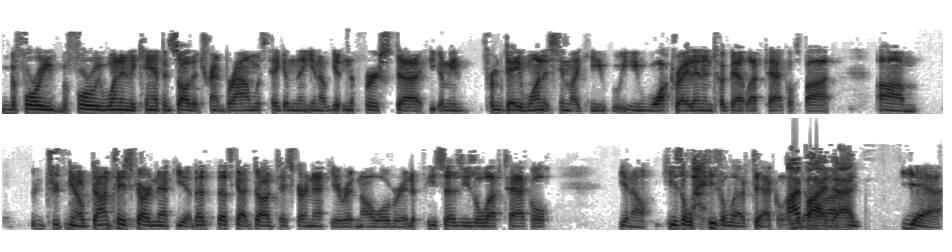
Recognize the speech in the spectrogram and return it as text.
before we before we went into camp and saw that Trent Brown was taking the you know getting the first. Uh, he, I mean, from day one, it seemed like he he walked right in and took that left tackle spot. Um, you know, Dante Scarnecchia, that that's got Dante Scarnecchia written all over it. If he says he's a left tackle you know, he's a he's a left tackle. I know? buy uh, that. yeah,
